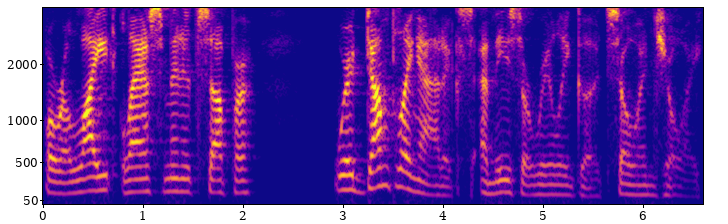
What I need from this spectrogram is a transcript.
or a light last minute supper. We're dumpling addicts, and these are really good, so enjoy.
